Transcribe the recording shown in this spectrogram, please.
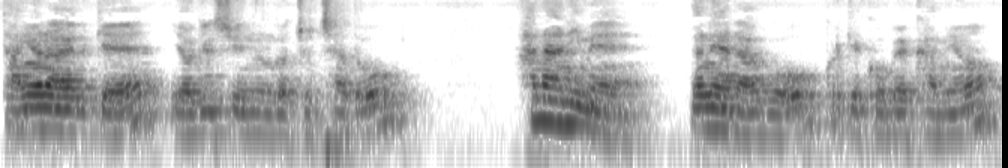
당연하게 여길 수 있는 것조차도 하나님의 은혜라고 그렇게 고백하며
